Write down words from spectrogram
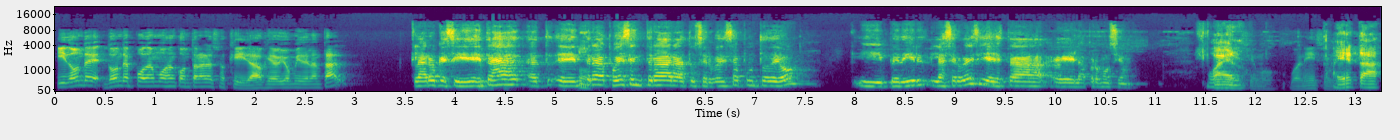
¿Y dónde, dónde podemos encontrar esos kits? Dado que yo mi delantal. Claro que sí. entra, puedes entrar a tu cerveza.do y pedir la cerveza y ahí está eh, la promoción. Bueno, buenísimo, buenísimo. Ahí está.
